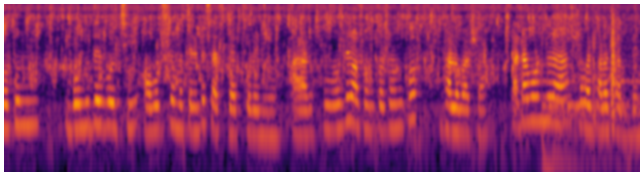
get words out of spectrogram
নতুন বন্ধুদের বলছি, অবশ্যই আমার চ্যানেলটা সাবস্ক্রাইব করে নিও। আর পুরোদের অসংখ্য অসংখ্য ভালোবাসা। টাটা বন্ধুরা, সবাই ভালো থাকবেন।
